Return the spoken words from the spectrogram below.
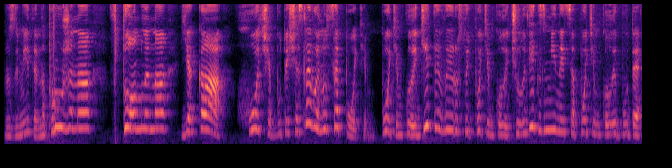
Розумієте? Напружена, втомлена, яка хоче бути щасливою, ну це потім. Потім, коли діти виростуть, потім, коли чоловік зміниться, потім, коли буде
